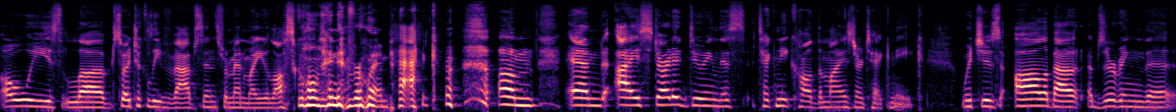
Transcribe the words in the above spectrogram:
always loved, so I took a leave of absence from NYU Law School and I never went back. um, and I started doing this technique called the Meisner technique, which is all about observing the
